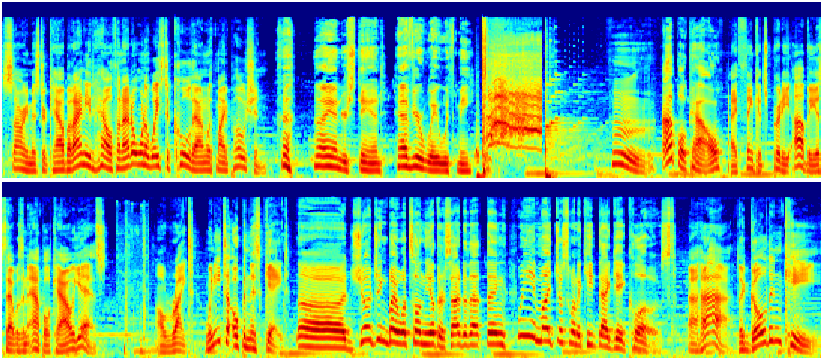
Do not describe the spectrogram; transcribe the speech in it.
Sorry, Mr. Cow, but I need health and I don't want to waste a cooldown with my potion. I understand. Have your way with me. Hmm, Apple Cow? I think it's pretty obvious that was an apple cow, yes. Alright, we need to open this gate. Uh, judging by what's on the other side of that thing, we might just want to keep that gate closed. Aha, the golden key.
